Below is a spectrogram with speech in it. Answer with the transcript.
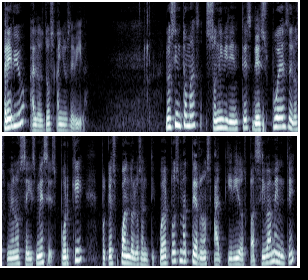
previo a los 2 años de vida. Los síntomas son evidentes después de los primeros seis meses. ¿Por qué? Porque es cuando los anticuerpos maternos adquiridos pasivamente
